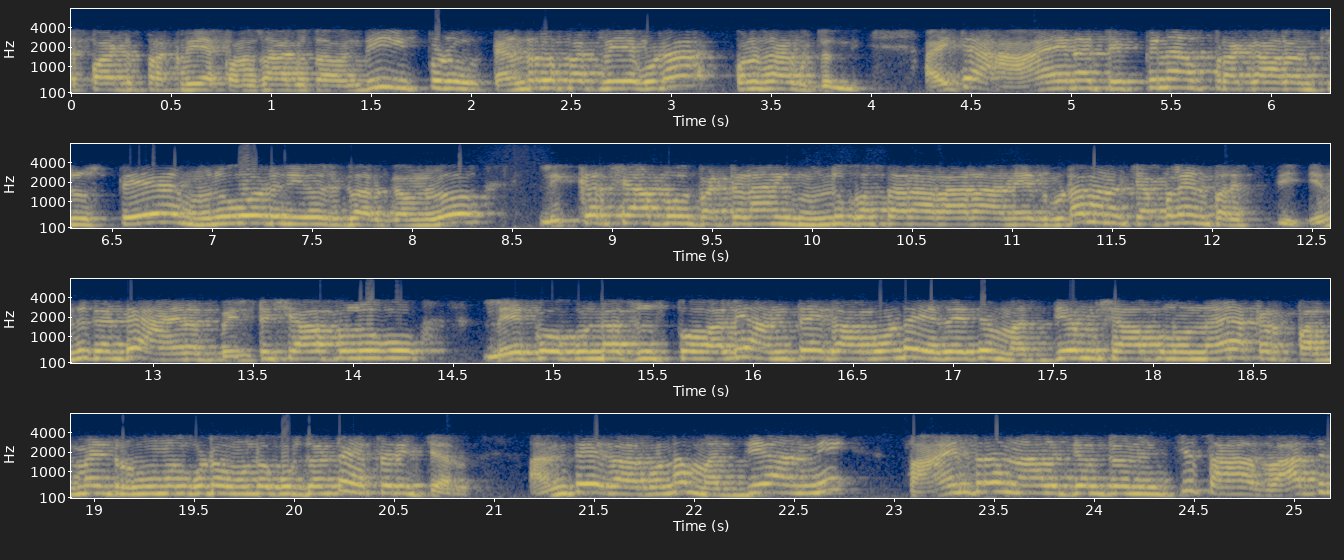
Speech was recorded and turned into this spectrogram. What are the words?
ఏర్పాటు ప్రక్రియ కొనసాగుతా ఉంది. ఇప్పుడు టెండర్ల ప్రక్రియ కూడా కొనసాగుతుంది. అయితే ఆయన చెప్పిన ప్రకారం చూస్తే మునుగోడు నియోజకవర్గంలో లిక్కర్ షాపులు పెట్టడానికి ముందుకొస్తారా రారా అనేది కూడా మనం చెప్పలేని పరిస్థితి. ఎందుకంటే ఆయన బెల్ట్ షాపులు లేకోకుండా చూసుకోవాలి. అంతేకాకుండా ఏదైతే మద్యం షాపులు ఉన్నాయో అక్కడ పర్మనెంట్ రూములు కూడా ఉండకూడదంటే హెచ్చరించారు. అంతేకాకుండా మద్యాన్ని సాయంత్రం నాలుగు గంటల నుంచి రాత్రి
